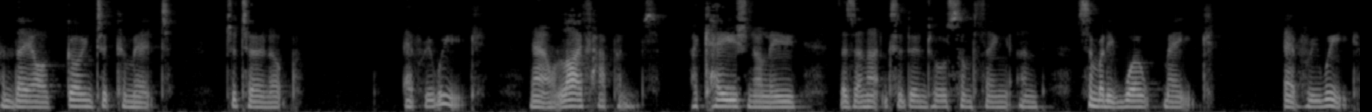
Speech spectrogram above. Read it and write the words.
and they are going to commit to turn up every week. Now, life happens. Occasionally, there's an accident or something, and somebody won't make every week.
